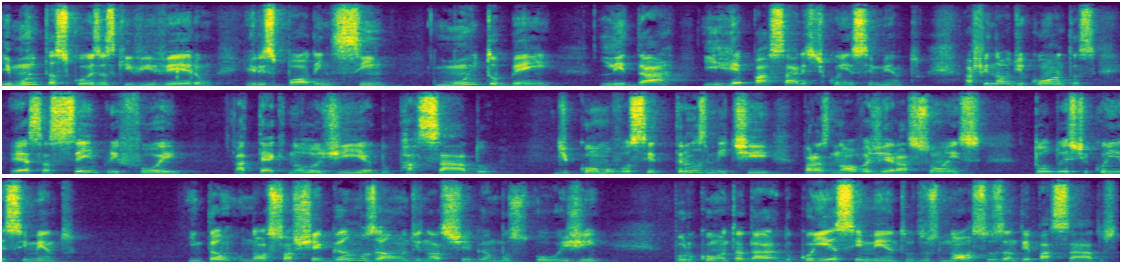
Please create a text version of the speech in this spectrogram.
E muitas coisas que viveram, eles podem sim, muito bem, lidar e repassar este conhecimento. Afinal de contas, essa sempre foi a tecnologia do passado de como você transmitir para as novas gerações todo este conhecimento. Então, nós só chegamos aonde nós chegamos hoje por conta da, do conhecimento dos nossos antepassados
